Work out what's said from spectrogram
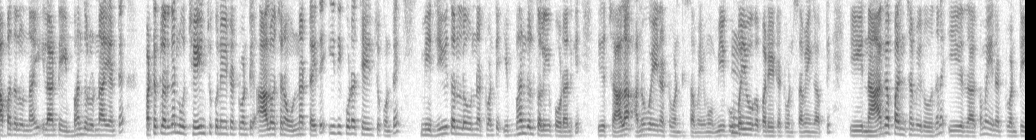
ఆపదలు ఉన్నాయి ఇలాంటి ఇబ్బందులు ఉన్నాయి అంటే పర్టికులర్గా నువ్వు చేయించుకునేటటువంటి ఆలోచన ఉన్నట్టయితే ఇది కూడా చేయించుకుంటే మీ జీవితంలో ఉన్నటువంటి ఇబ్బందులు తొలగిపోవడానికి ఇది చాలా అనువైనటువంటి సమయము మీకు. ఉపయోగపడేటటువంటి సమయం కాబట్టి ఈ నాగపంచమి రోజున ఈ రకమైనటువంటి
